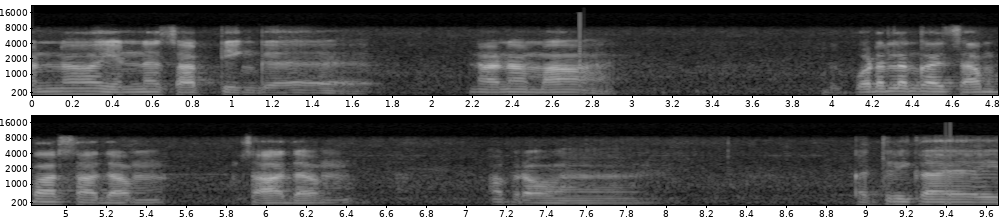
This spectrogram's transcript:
அண்ணா என்ன சாப்பிட்டீங்க? நானாம்மா இந்த புடலங்காய் சாம்பார் சாதம் சாதம் அப்புறம் கத்திரிக்காய்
